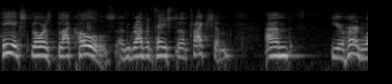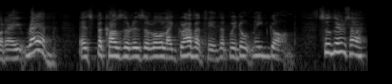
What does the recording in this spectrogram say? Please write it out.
he explores black holes and gravitational attraction, and you heard what I read. It's because there is a law like gravity that we don't need God. So there's a,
